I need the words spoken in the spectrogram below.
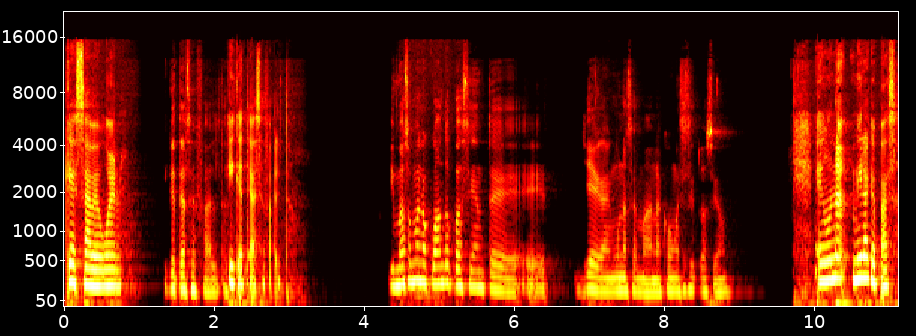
que sabe bueno. Y que te hace falta. Y que te hace falta. ¿Y más o menos cuántos pacientes eh, llegan en una semana con esa situación? En una, mira qué pasa.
